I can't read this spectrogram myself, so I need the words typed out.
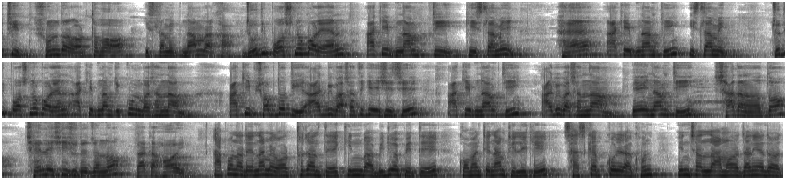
উচিত সুন্দর অর্থবহ ইসলামিক নাম রাখা। যদি প্রশ্ন করেন, আকিব নামটি কি ইসলামিক? হ্যাঁ আকিব নামটি ইসলামিক। যদি প্রশ্ন করেন, আকিব নামটি কোন ভাষার নাম? আকিব শব্দটি আরবি ভাষা থেকে এসেছে আকিব নামটি আরবি ভাষার নাম। এই নামটি সাধারণত ছেলে শিশুদের জন্য রাখা হয়। আপনাদের নামের অর্থ জানতে কিংবা ভিডিও পেতে কমেন্টে নামটি লিখে সাবস্ক্রাইব করে রাখুন। ইনশাল্লাহ আমরা জানিয়ে দেওয়ার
